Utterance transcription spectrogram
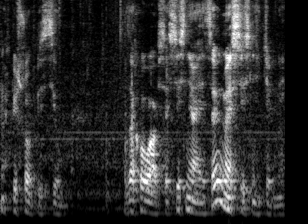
Пішов під стіл. Заховався, стісняється. Він мене стіснительний.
